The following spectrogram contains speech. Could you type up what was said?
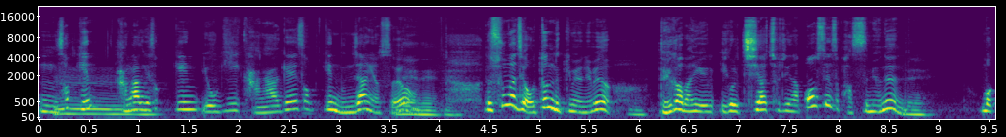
음, 섞인 음. 강하게 섞인 욕이 강하게 섞인 문장이었어요. 네, 네, 네. 근데 순간 제가 어떤 느낌이었냐면 내가 만약에 이걸 지하철이나 버스에서 봤으면은 네. 막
